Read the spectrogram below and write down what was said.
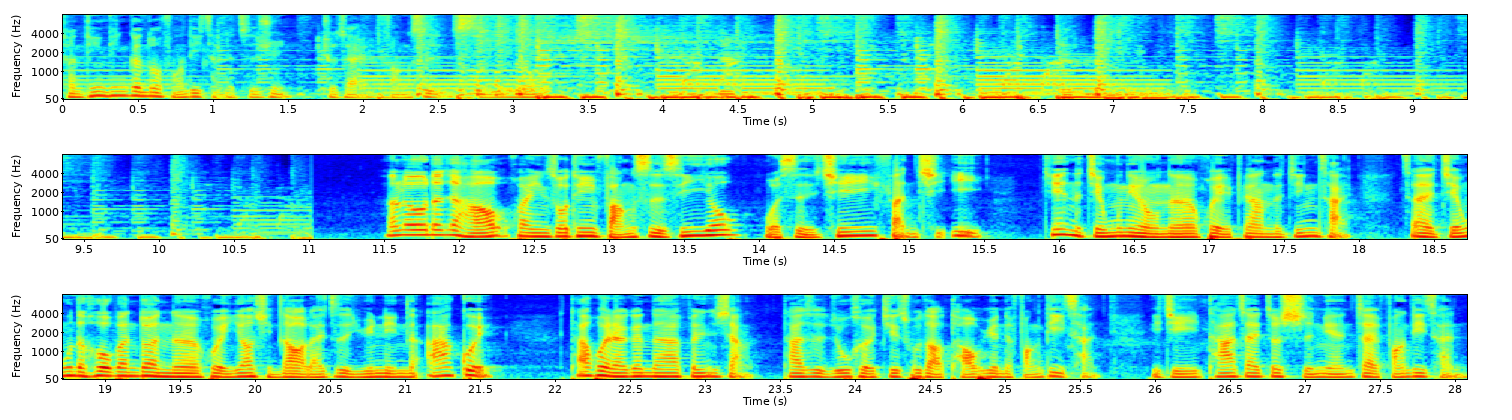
想听听更多房地产的资讯，就在房事 CEO。Hello，大家好，欢迎收听房事 CEO，我是七范启义。今天的节目内容呢会非常的精彩，在节目的后半段呢会邀请到来自云林的阿贵，他会来跟大家分享他是如何接触到桃园的房地产，以及他在这十年在房地产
